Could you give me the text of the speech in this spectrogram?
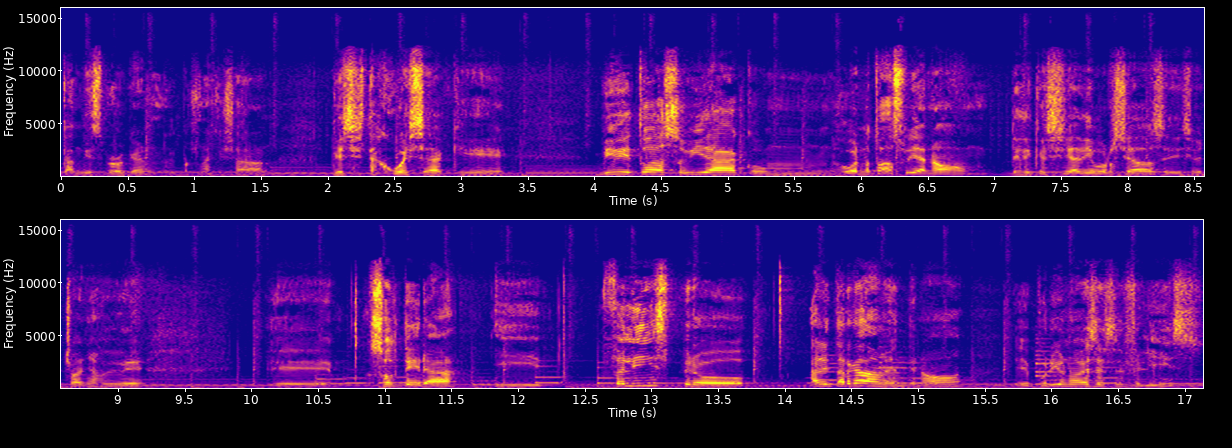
Candice Bergen, el personaje Sharon, que es esta jueza que vive toda su vida con bueno, toda su vida no, desde que se ha divorciado hace 18 años vive eh, soltera y feliz, pero aletargadamente, ¿no? Eh, por ahí una vez es feliz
